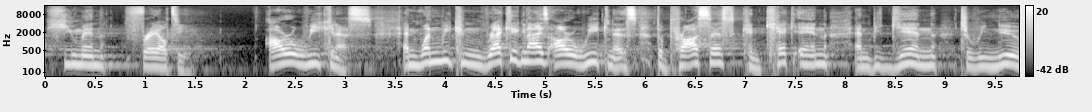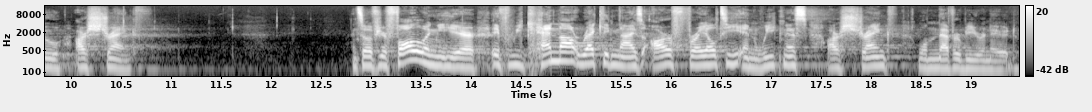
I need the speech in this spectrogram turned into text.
human frailty, our weakness. And when we can recognize our weakness, the process can kick in and begin to renew our strength. And so, if you're following me here, if we cannot recognize our frailty and weakness, our strength will never be renewed.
